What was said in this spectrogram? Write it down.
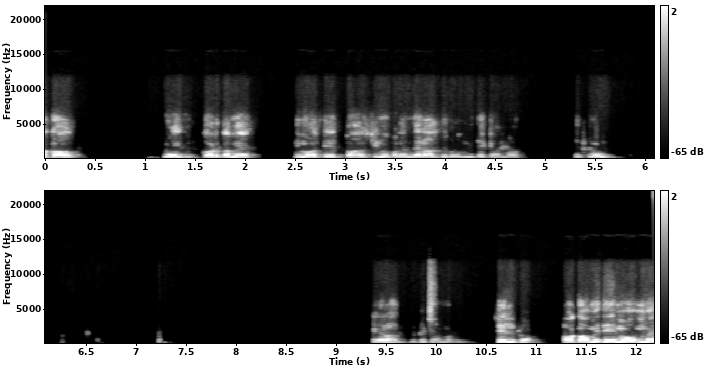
aga me kordame niimoodi, et ma sinu panen eraldi ruumi tegema, et me eraldi tegema, selge aga me teeme homme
